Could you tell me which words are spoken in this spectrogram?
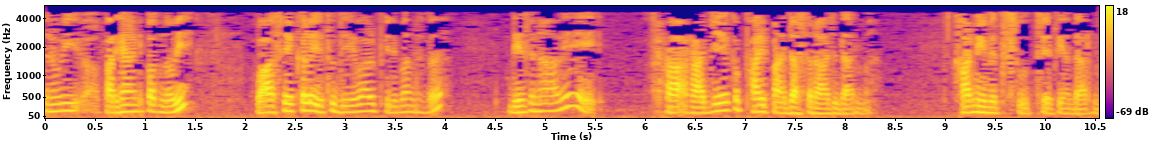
නොවි පරිහානියටපත් නොවි වාසය කළ යුතු දේවල් පිළිබඳව දේශනාවේ රාජ්‍යයක පරිපාලන දස රාජ ධර්ම කර්ණීයමෙත් සූත්‍රයේ තියෙන ධර්ම.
